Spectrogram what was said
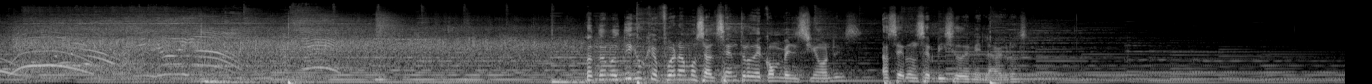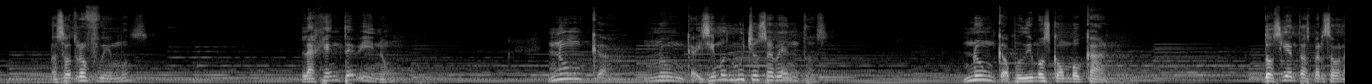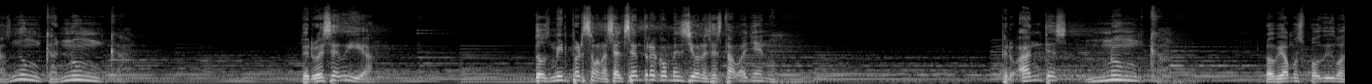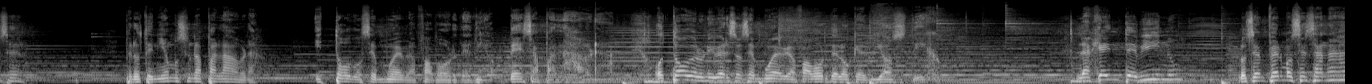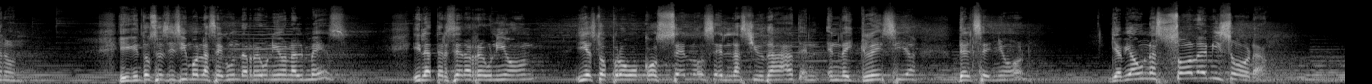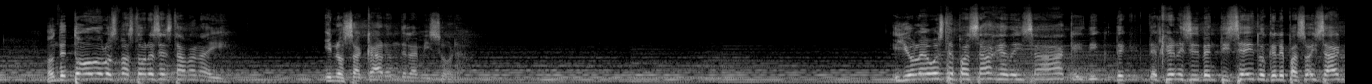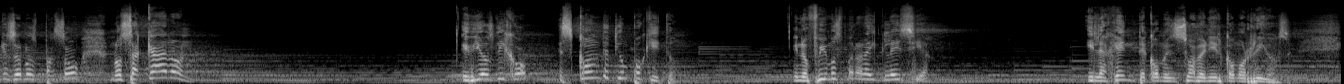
Cuando nos dijo que fuéramos al centro de convenciones a hacer un servicio de milagros, nosotros fuimos, la gente vino, nunca, nunca, hicimos muchos eventos, nunca pudimos convocar 200 personas, nunca, nunca. Pero ese día, dos mil personas, el centro de convenciones estaba lleno. Pero antes nunca lo habíamos podido hacer. Pero teníamos una palabra y todo se mueve a favor de Dios, de esa palabra. O todo el universo se mueve a favor de lo que Dios dijo. La gente vino, los enfermos se sanaron. Y entonces hicimos la segunda reunión al mes y la tercera reunión. Y esto provocó celos en la ciudad, en, la iglesia del Señor. Y había una sola emisora donde todos los pastores estaban ahí y nos sacaron de la emisora. Y yo leo este pasaje de Isaac de, Génesis 26, lo que le pasó a Isaac, eso nos pasó, nos sacaron. Y Dios dijo, escóndete un poquito. Y nos fuimos para la iglesia. Y la gente comenzó a venir como ríos.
